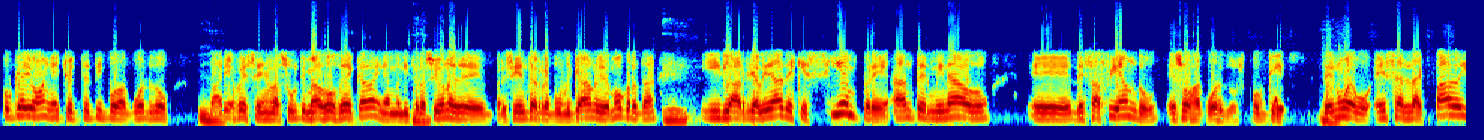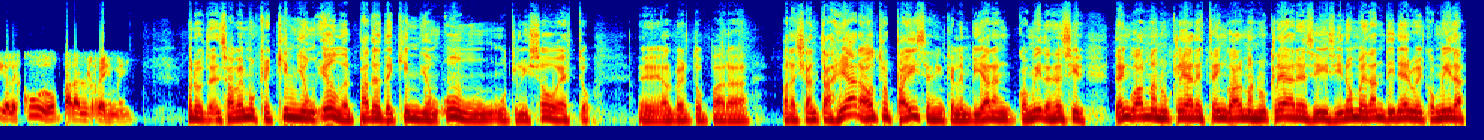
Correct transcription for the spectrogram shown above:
porque ellos han hecho este tipo de acuerdos varias veces en las últimas dos décadas en administraciones de presidentes republicanos y demócratas y la realidad es que siempre han terminado eh, desafiando esos acuerdos porque de nuevo esa es la espada y el escudo para el régimen. Bueno, sabemos que Kim Jong-il, el padre de Kim Jong-un, utilizó esto, eh, Alberto, para, para chantajear a otros países en que le enviaran comida. Es decir, tengo armas nucleares, tengo armas nucleares y si no me dan dinero y comida,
